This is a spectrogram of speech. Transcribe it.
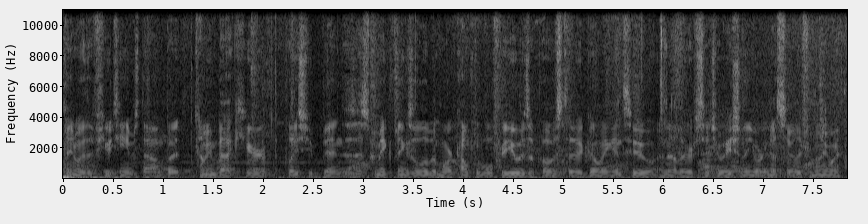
been with a few teams now, but coming back here, the place you've been, does this make things a little bit more comfortable for you as opposed to going into another situation that you weren't necessarily familiar with?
